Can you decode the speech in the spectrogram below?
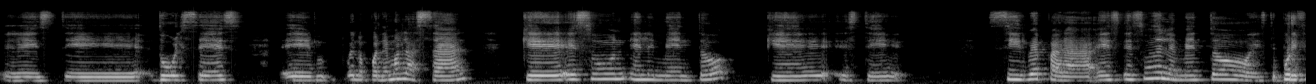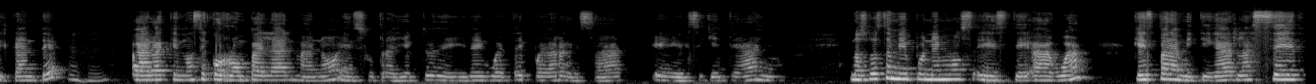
este, dulces, eh, bueno, ponemos la sal, que es un elemento que este, sirve para, es, un elemento este, purificante para que no se corrompa el alma, ¿no? En su trayecto de ida y vuelta y pueda regresar el siguiente año. Nosotros también ponemos este, agua, que es para mitigar la sed,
